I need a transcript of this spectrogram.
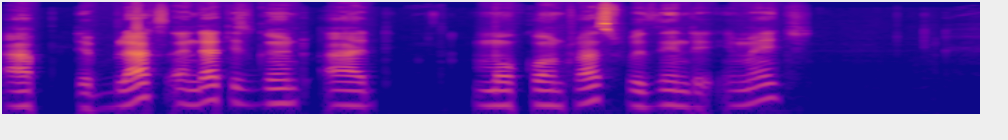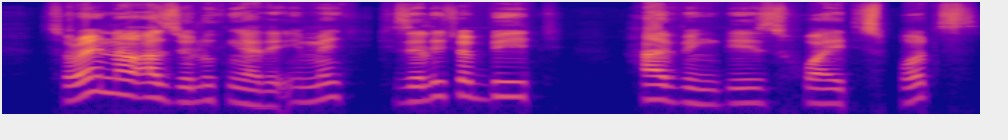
up the blacks and that is going to add more contrast within the image. So right now, as you're looking at the image, it is a little bit having these white spots.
